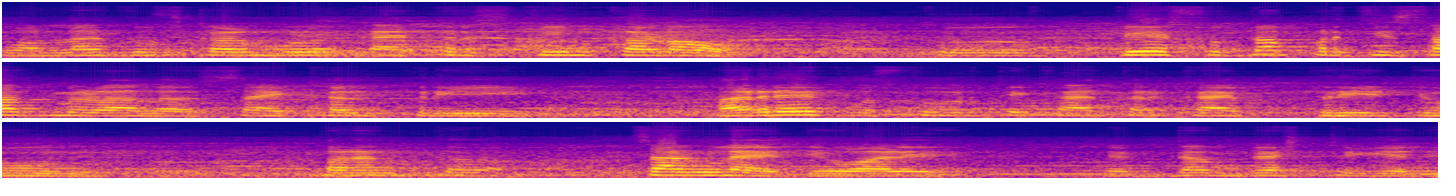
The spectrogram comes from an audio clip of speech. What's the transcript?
पल्ला दुष्काळमुळं काय तर स्कीम काढावं. तर ते सुद्धा प्रतिसाद मिळालं. सायकल फ्री हर एक वस्तूवरती काय तर काय फ्री ठेवून. पर्यंत चांगलं आहे दिवाळी एकदम बेस्ट गेले.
